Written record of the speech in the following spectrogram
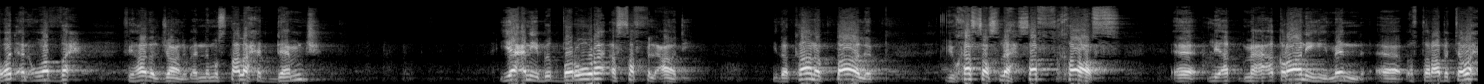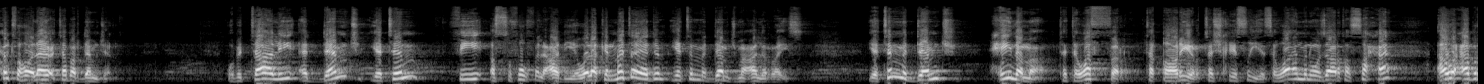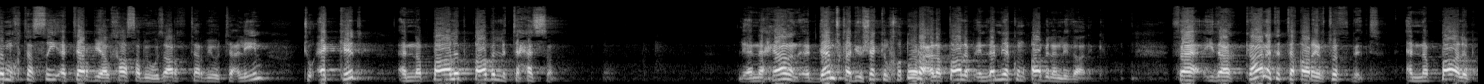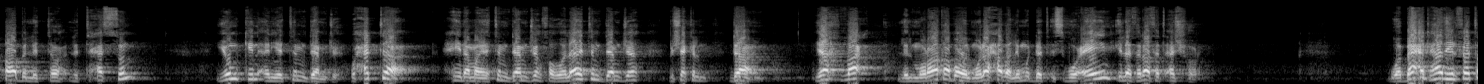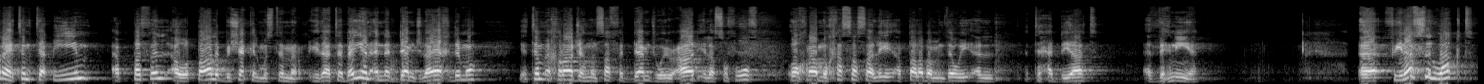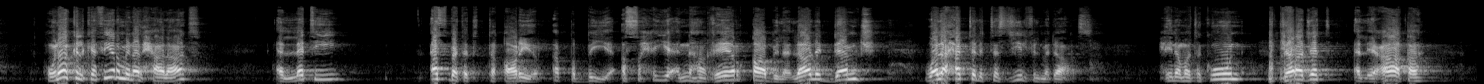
أود أن أوضح في هذا الجانب أن مصطلح الدمج يعني بالضرورة الصف العادي. إذا كان الطالب يخصص له صف خاص آه، مع أقرانه من آه، اضطراب التوحد فهو لا يعتبر دمجا. وبالتالي الدمج يتم في الصفوف العادية. ولكن متى يتم الدمج معالي الرئيس؟ يتم الدمج حينما تتوفر تقارير تشخيصية سواء من وزارة الصحة أو عبر مختصي التربية الخاصة بوزارة التربية والتعليم تؤكد أن الطالب قابل للتحسن. لأن أحيانا الدمج قد يشكل خطورة على الطالب إن لم يكن قابلا لذلك. فإذا كانت التقارير تثبت أن الطالب قابل للتحسن يمكن أن يتم دمجه. وحتى حينما يتم دمجه فهو لا يتم دمجه بشكل دائم. يخضع للمراقبة والملاحظة لمدة أسبوعين إلى ثلاثة أشهر. وبعد هذه الفترة يتم تقييم الطفل أو الطالب بشكل مستمر إذا تبين أن الدمج لا يخدمه يتم إخراجه من صف الدمج ويعاد إلى صفوف أخرى مخصصة للطلبة من ذوي التحديات الذهنية آه، في نفس الوقت هناك الكثير من الحالات التي أثبتت التقارير الطبية الصحية أنها غير قابلة لا للدمج ولا حتى للتسجيل في المدارس. حينما تكون درجة الإعاقة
